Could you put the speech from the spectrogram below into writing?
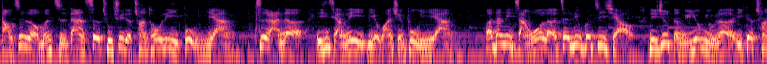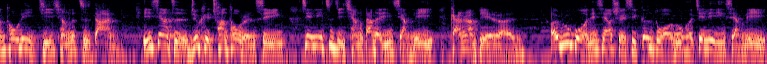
导致了我们子弹射出去的穿透力不一样，自然的影响力也完全不一样。而当你掌握了这六个技巧，你就等于拥有了一个穿透力极强的子弹，一下子就可以穿透人心，建立自己强大的影响力，感染别人。而如果你想要学习更多如何建立影响力，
